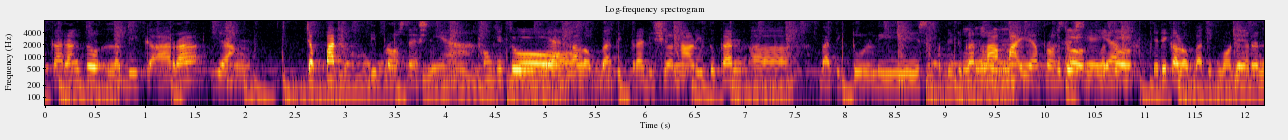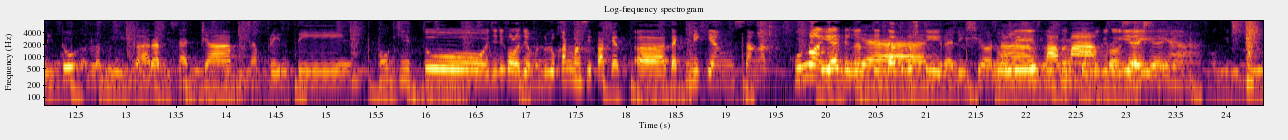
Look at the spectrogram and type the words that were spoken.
sekarang tuh lebih ke arah yang cepat di prosesnya. Oh gitu. Ya kalau batik tradisional itu kan uh, batik tulis seperti itu kan mm -hmm. lama ya prosesnya betul, ya. Betul. Jadi kalau batik modern itu lebih ke arah bisa cap, bisa printing. Oh gitu. Jadi kalau zaman dulu kan masih pakai uh, teknik yang sangat kuno ya dengan ya, tinta terus di tradisional, tulis lama begitu. Iya, iya, iya. Oh gitu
